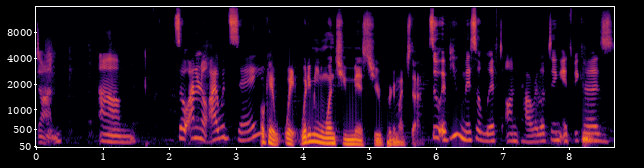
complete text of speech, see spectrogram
done. Um, so I don't know. I would say Okay, wait. What do you mean once you miss, you're pretty much done? so. If you miss a lift on powerlifting, it's because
